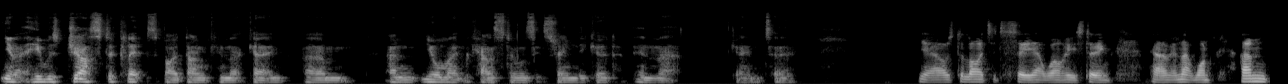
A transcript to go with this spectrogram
you know he was just eclipsed by Dunk in that game, um, and your mate Mac Allister was extremely good in that game too. Yeah, I was delighted to see how well he's doing um, in that one. Um,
